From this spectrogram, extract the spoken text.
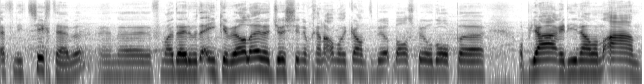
even niet zicht hebben. En voor mij deden we het één keer wel. Hè, dat Justin aan de andere kant de bal speelde op, op Jari, die nam hem aan.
